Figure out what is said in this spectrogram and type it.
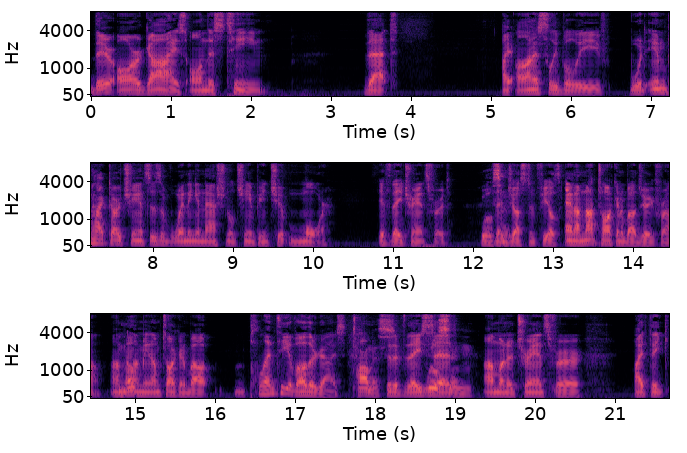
there are guys on this team that I honestly believe would impact our chances of winning a national championship more if they transferred Well than said. Justin Fields. And I'm not talking about Jake Fromm. I'm, No. I mean, I'm talking about plenty of other guys Thomas that if they said, I'm going to transfer, I think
